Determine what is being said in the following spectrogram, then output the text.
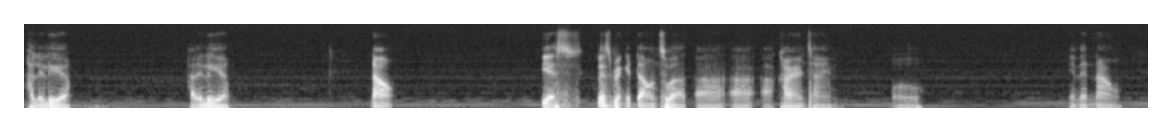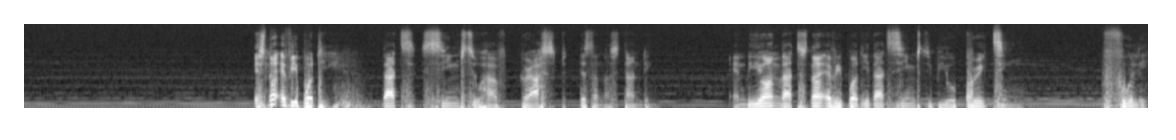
Hallelujah. Hallelujah. Now, yes, let's bring it down to our, our, our, current time or in the now. It's not everybody that seems to have grasped this understanding. And beyond that, it's not everybody that seems to be operating fully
